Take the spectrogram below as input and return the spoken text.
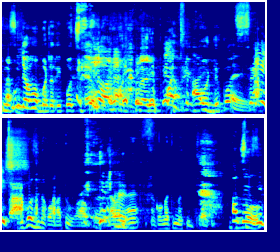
Mja mwa upata reports every morning. Every I morning. depends. Nice. Because inakwanga tu nakwanga tu na kitrack. So,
